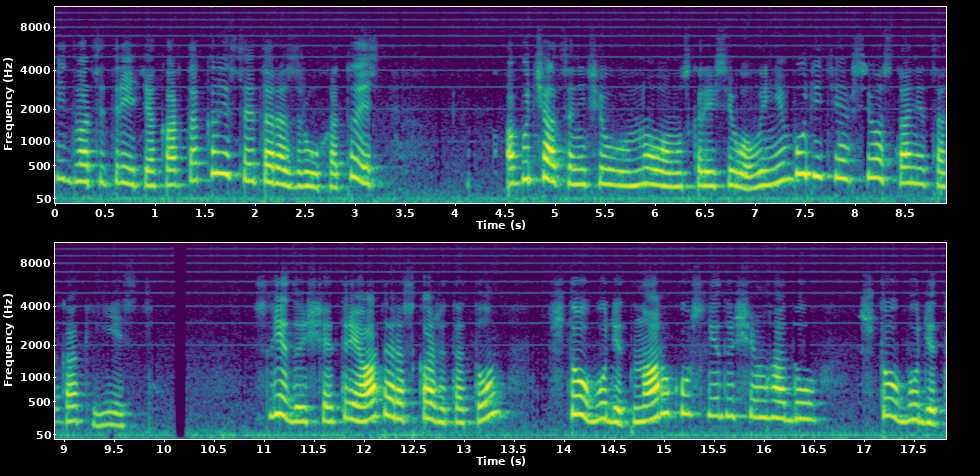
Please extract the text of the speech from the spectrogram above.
И 23 карта крысы это разруха, то есть обучаться ничего новому, скорее всего, вы не будете, все останется как есть. Следующая триада расскажет о том, что будет на руку в следующем году, что будет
